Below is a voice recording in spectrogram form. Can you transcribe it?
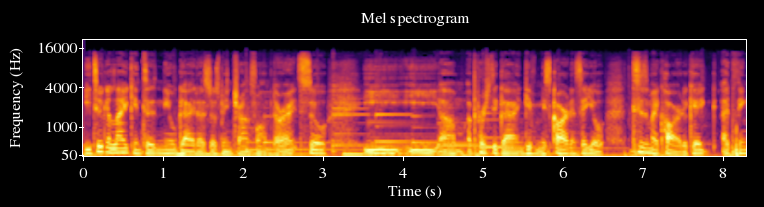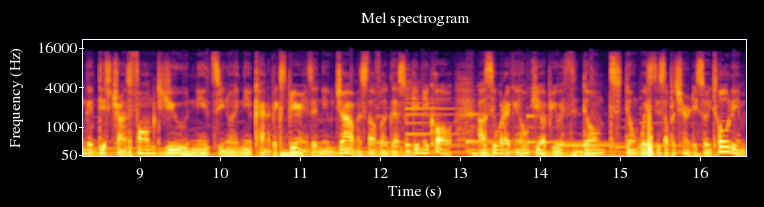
he took a liking to the new guy that's just been transformed. All right, so he he um, approached the guy and gave him his card and said, "Yo, this is my card. Okay, I think that this transformed you needs you know a new kind of experience, a new job and stuff like that. So give me a call. I'll see what I can hook you up with. Don't don't waste this opportunity." So he told him,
